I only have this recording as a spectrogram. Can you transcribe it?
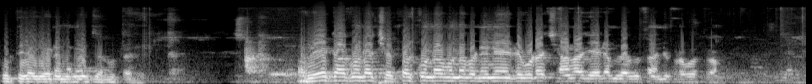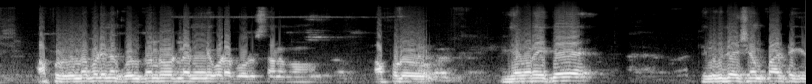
పూర్తిగా వేయడం అనేది జరుగుతుంది. అవే కాకుండా చెప్పకుండా ఉండబడినవి కూడా చాలా చేయడం జరుగుతుంది ప్రభుత్వం. అప్పుడు ఉండబడిన గుంతల రోడ్లన్నీ కూడా పూడుస్తాము అప్పుడు ఎవరైతే తెలుగుదేశం పార్టీకి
